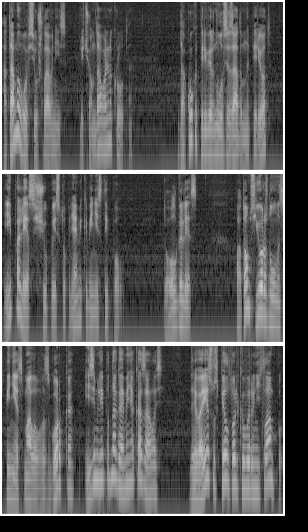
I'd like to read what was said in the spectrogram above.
а там и вовсе ушла вниз, причем довольно круто. Дакука перевернулся задом наперед и полез, щупая ступнями каменистый пол. Долго лез. Потом съерзнул на спине с малого сгорбка, и земли под ногами не оказалось. Древорез успел только выронить лампу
